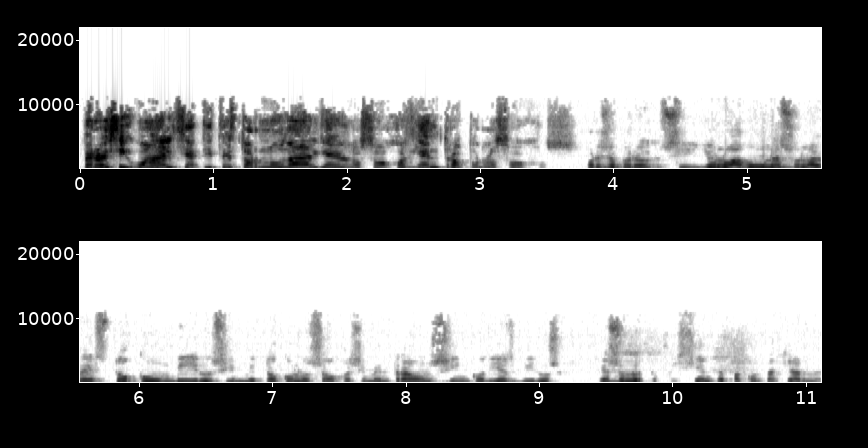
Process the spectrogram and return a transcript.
Pero es igual, si a ti te estornuda alguien en los ojos, ya entró por los ojos. Por eso, pero si yo lo hago una sola vez, toco un virus y me toco los ojos y me entraron 5 o 10 virus, eso no es suficiente para contagiarme.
